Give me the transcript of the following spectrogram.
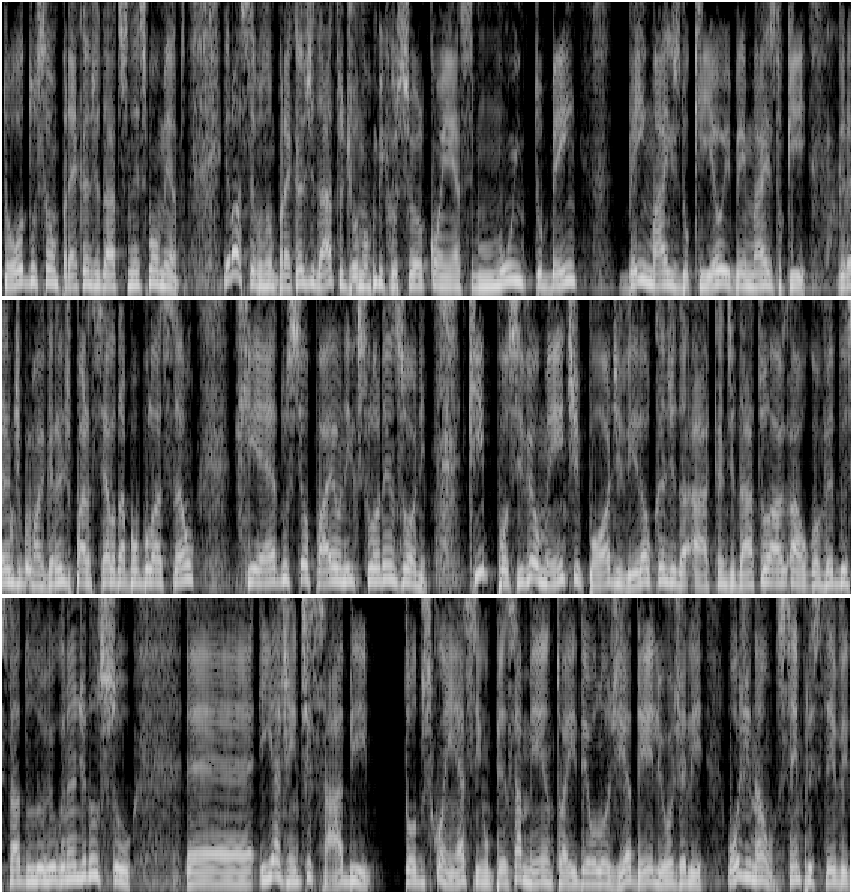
Todos são pré-candidatos nesse momento. E nós temos um pré-candidato de um nome que o senhor conhece muito bem, bem mais do que eu e bem mais do que grande, uma grande parcela da população, que é do seu pai, Onix Lorenzoni, que possivelmente pode vir ao candidato, a candidato ao governo do estado do Rio Grande do Sul. É, e a gente sabe todos conhecem o pensamento, a ideologia dele. Hoje ele, hoje não, sempre esteve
